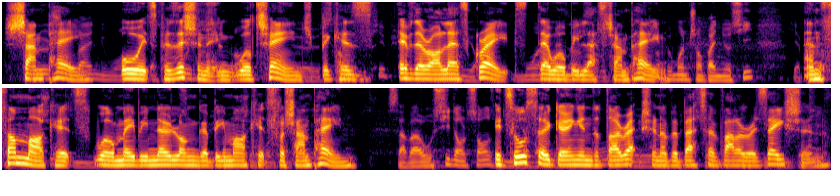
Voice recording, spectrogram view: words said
champagne or its positioning will change because if there are less grapes, there will be less champagne. And some markets will maybe no longer be markets for champagne. It's also going in the direction of a better valorization,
